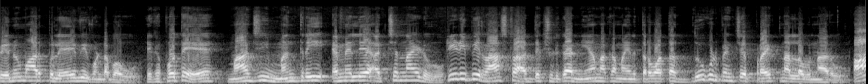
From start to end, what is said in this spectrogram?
పెను మార్పులు ఉండబోవు. ఇకపోతే మాజీ మంత్రి ఎమ్మెల్యే అచ్చెన్నాయుడు టీడీపీ రాష్ట్ర అధ్యక్షుడిగా నియామకమైన తర్వాత దూకుడు పెంచే ప్రయత్నాల్లో ఉన్నారు. ఆ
